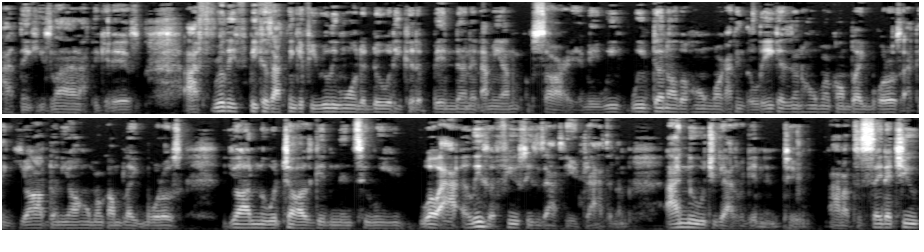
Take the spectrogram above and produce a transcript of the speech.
I think he's lying. I think it is. I really because I think if he really wanted to do it, he could have been done it. I mean, I'm, I'm sorry. I mean, we've we've done all the homework. I think the league has done homework on Blake Bortles. I think y'all have done your homework on Blake Bortles. Y'all knew what y'all was getting into when you well at least a few seasons after you drafted him. I knew what you guys were getting into. I don't to say that you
